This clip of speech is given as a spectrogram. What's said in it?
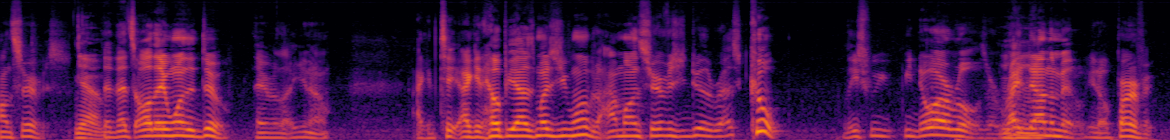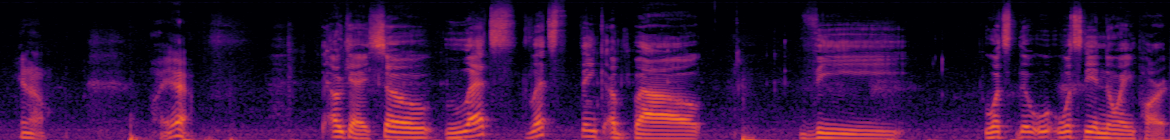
on service. Yeah. That, that's all they wanted to do. They were like, you know, I can take I can help you out as much as you want, but I'm on service. You do the rest. Cool. At least we we know our roles. Are right down the middle. You know, perfect. You know. Well, yeah. Okay, so let's let's think about the what's the what's the annoying part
